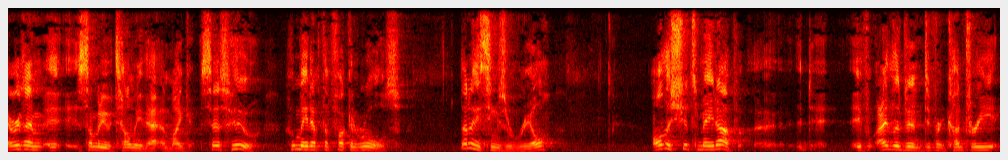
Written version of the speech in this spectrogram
every time eh, eh, somebody would tell me that, I'm like, says who? Who made up the fucking rules? None of these things are real. All this shit's made up. Eh, if I lived in a different country,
